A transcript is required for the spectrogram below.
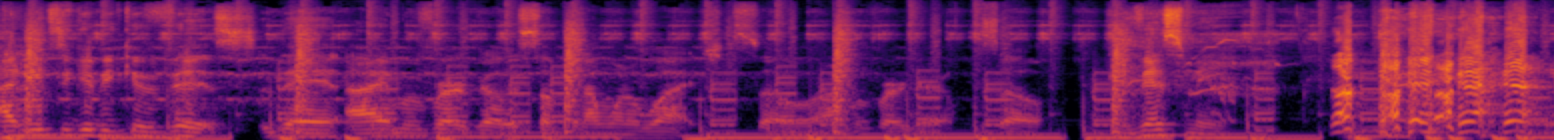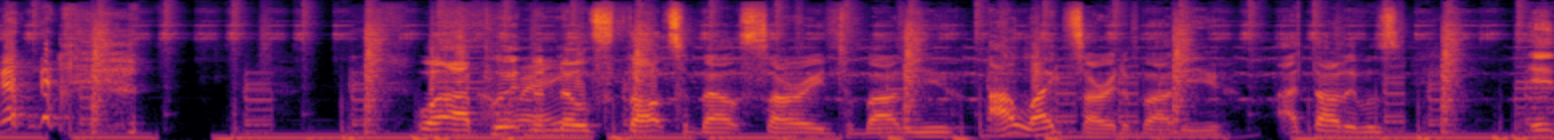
I need to get- be convinced that I am a Virgo is something I want to watch. So I'm a Virgo. So convince me. Well, I put in the notes thoughts about Sorry to Bother You. I like Sorry to Bother You. I thought it was, it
